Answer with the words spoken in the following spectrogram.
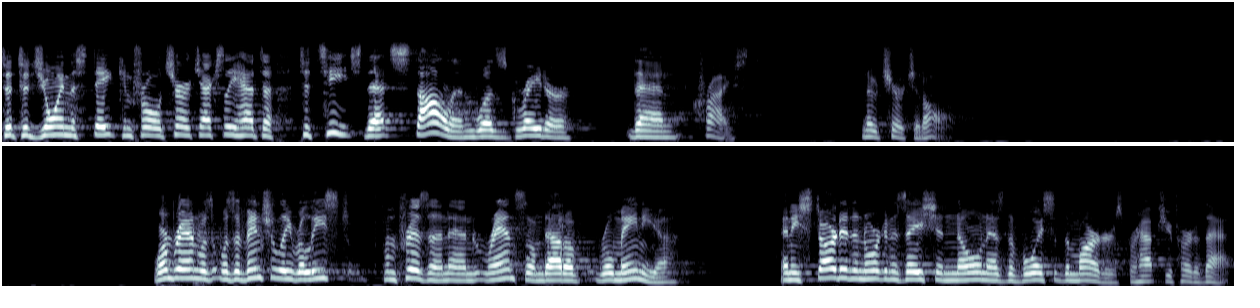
to, to join the state controlled church actually had to, to teach that Stalin was greater than Christ. No church at all. Wurmbrand was, was eventually released from prison and ransomed out of Romania. And he started an organization known as the Voice of the Martyrs. Perhaps you've heard of that.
